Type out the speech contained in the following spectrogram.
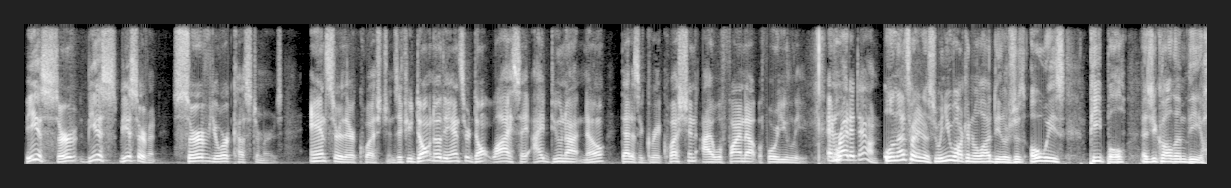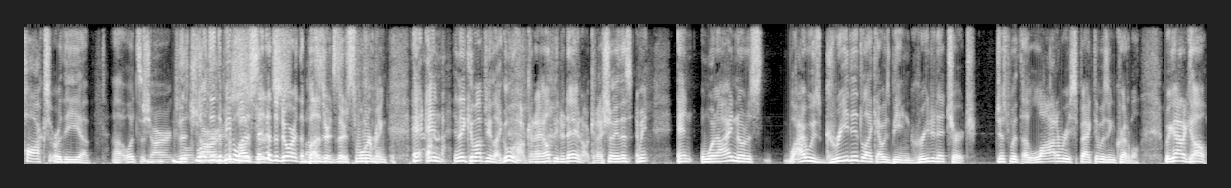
Be a serve. Be a be a servant. Serve your customers. Answer their questions. If you don't know the answer, don't lie. Say, "I do not know." That is a great question. I will find out before you leave, and write it down. Well, that's what I noticed. When you walk into a lot of dealers, there's always people, as you call them, the hawks or the uh, uh, what's it? Sharks, The, well, the, the people The that sit at the door, the buzzards, they're swarming, and, and and they come up to you like, "Ooh, how can I help you today? No, can I show you this?" I mean, and when I noticed, I was greeted like I was being greeted at church, just with a lot of respect. It was incredible. We got to go.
